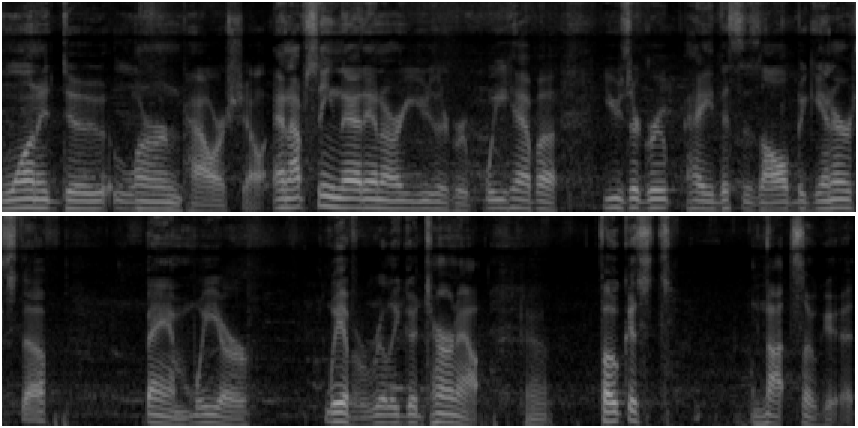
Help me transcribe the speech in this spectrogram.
wanted to learn PowerShell, and I've seen that in our user group. We have a user group. Hey, this is all beginner stuff. Bam, we are, we have a really good turnout. Focused, not so good.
